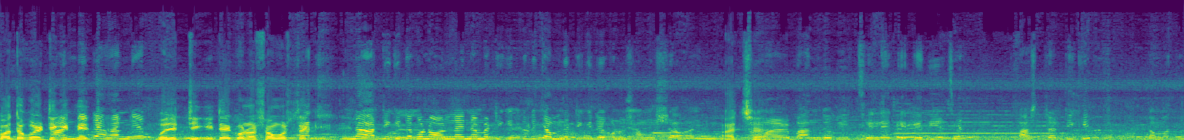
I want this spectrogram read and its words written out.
কত করে টিকিট নি 100 এ 100 বলছি টিকিটের কোনো সমস্যা কি? না টিকিটে কোনো অনলাইনে আমরা টিকিট করেছি আমাদের টিকিটের কোনো সমস্যা হয়নি। আচ্ছা। আমার বান্ধবীর ছেলে কেটে দিয়েছে পাঁচটা টিকিট আমাদের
